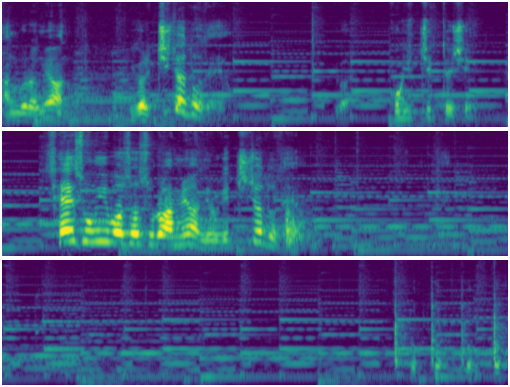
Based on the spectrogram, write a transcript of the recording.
안 그러면 이걸 찢어도 돼요. 이걸 고기 찢듯이 새송이 버섯으로 하면 이렇게 찢어도 돼요. 이렇게 뚝뚝뚝뚝.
